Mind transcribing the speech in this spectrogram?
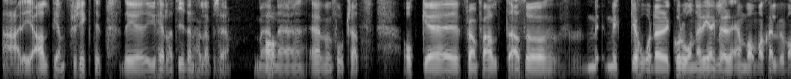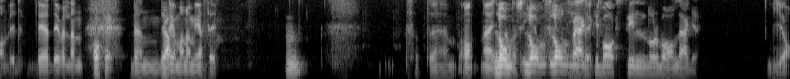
Ah, det är alltjämt försiktigt. Det är det ju hela tiden höll jag på att säga. Men ja. eh, även fortsatt. Och eh, framförallt alltså mycket hårdare coronaregler än vad man själv är van vid. Det, det är väl den, okay. den, ja. det man har med sig. Mm. Så att, eh, ja, nej, lång lång, lång väg direkt. tillbaks till normalläge. Ja,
